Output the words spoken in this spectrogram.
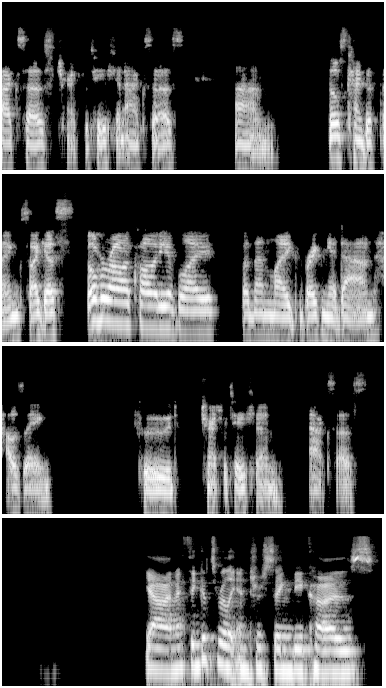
access, transportation access, um, those kinds of things. So, I guess overall quality of life, but then like breaking it down housing, food, transportation, access. Yeah. And I think it's really interesting because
